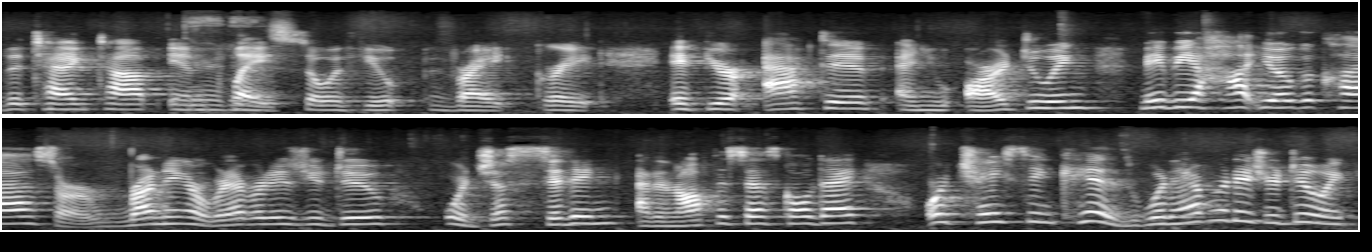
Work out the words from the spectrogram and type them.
the tank top in place. So if you, right, great. If you're active and you are doing maybe a hot yoga class or running or whatever it is you do, or just sitting at an office desk all day, or chasing kids, whatever it is you're doing,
